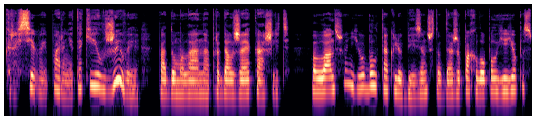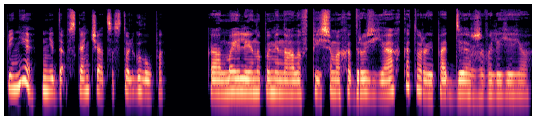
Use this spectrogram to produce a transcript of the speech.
«Красивые парни, такие лживые», — подумала она, продолжая кашлять. Лан Шанью был так любезен, что даже похлопал ее по спине, не дав скончаться столь глупо. Кан Мэйли упоминала в письмах о друзьях, которые поддерживали ее.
